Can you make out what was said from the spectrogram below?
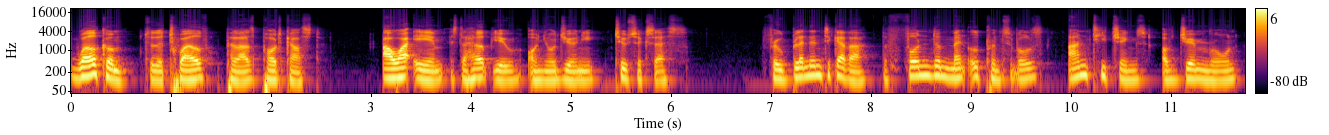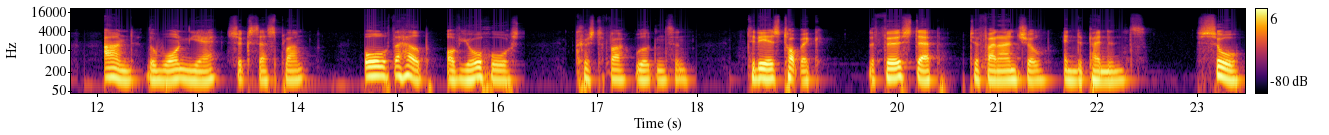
Welcome to the 12 Pillars podcast. Our aim is to help you on your journey to success through blending together the fundamental principles and teachings of Jim Rohn and the one year success plan, all with the help of your host, Christopher Wilkinson. Today's topic the first step to financial independence. So,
